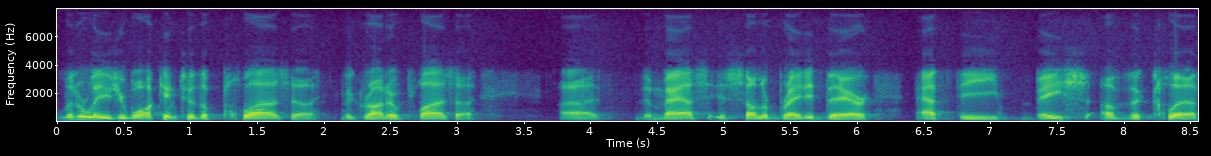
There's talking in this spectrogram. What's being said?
literally as you walk into the plaza, the Grotto Plaza. Uh, the mass is celebrated there at the base of the cliff.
